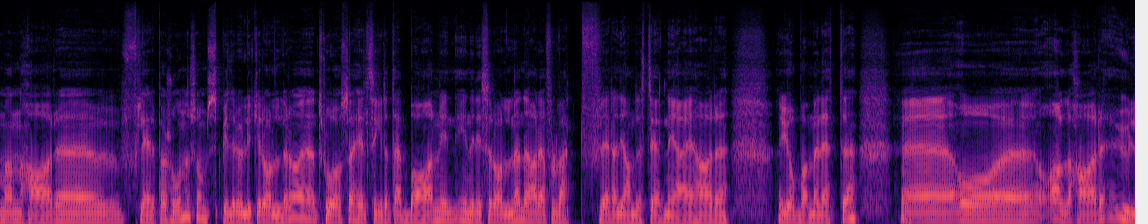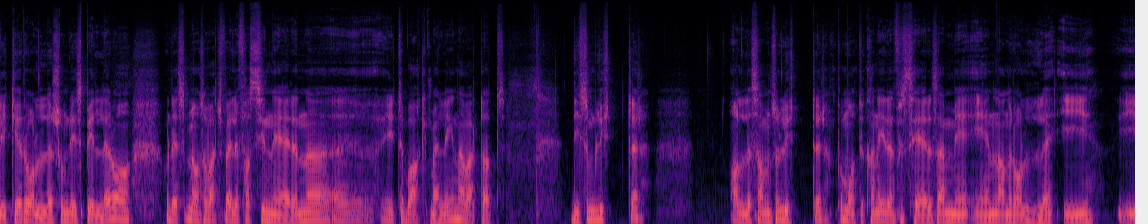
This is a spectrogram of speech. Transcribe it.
man har uh, flere personer som spiller ulike roller, og jeg tror også helt sikkert at det er barn inni inn disse rollene. Det har iallfall vært flere av de andre stedene jeg har uh, eh, jobba med dette. Uh, og alle har ulike roller som de spiller, og, og det som har vært veldig fascinerende i tilbakemeldingen, har vært at de som lytter, alle sammen som lytter, på en måte kan identifisere seg med en eller annen rolle i, i,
